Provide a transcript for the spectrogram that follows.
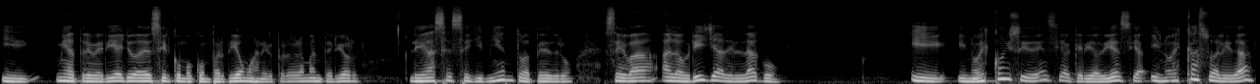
y me atrevería yo a decir, como compartíamos en el programa anterior, le hace seguimiento a Pedro, se va a la orilla del lago y, no es coincidencia, querida audiencia, y no es casualidad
